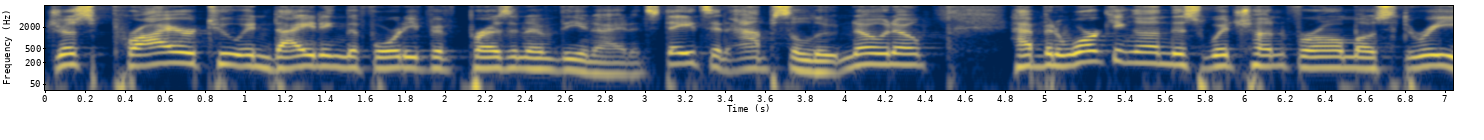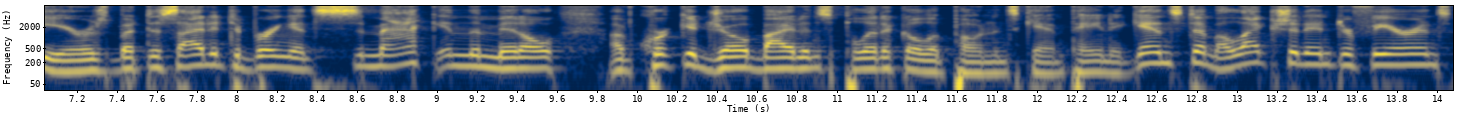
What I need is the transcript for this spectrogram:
just prior to indicting the 45th president of the United States, an absolute no no, have been working on this witch hunt for almost three years, but decided to bring it smack in the middle of crooked Joe Biden's political opponent's campaign against him. Election interference.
